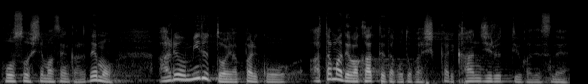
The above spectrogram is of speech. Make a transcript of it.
放送してませんから。でもあれを見るとやっぱりこう頭で分かってたことがしっかり感じるっていうかですね。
